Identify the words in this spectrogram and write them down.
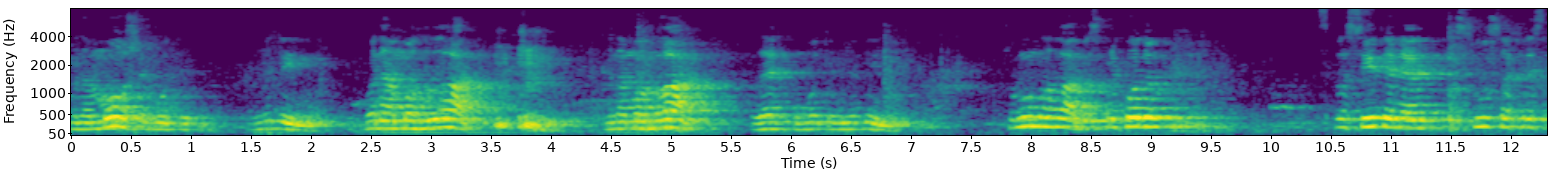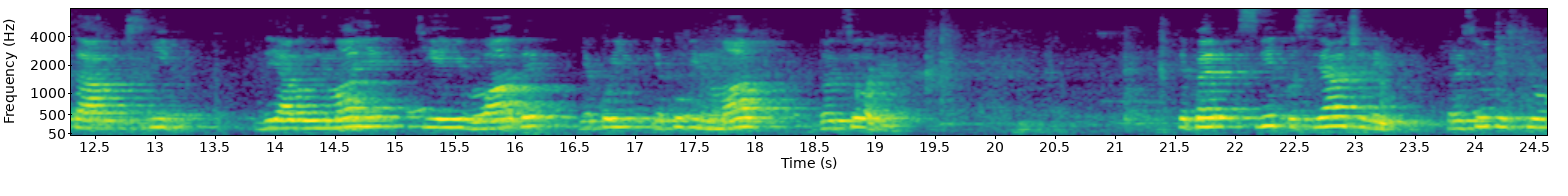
Вона може бути в людині. Вона могла, вона могла легко бути в людині. Чому могла? Бо з приходом Спасителя Ісуса Христа у світ диявол не має тієї влади, якої, яку він мав до цього. Тепер світ освячений присутністю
